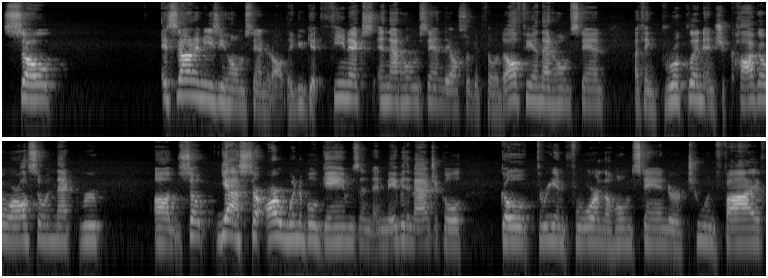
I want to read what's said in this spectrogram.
So it's not an easy homestand at all. They do get Phoenix in that homestand. They also get Philadelphia in that homestand. I think Brooklyn and Chicago are also in that group. Um, so yes, there are winnable games, and, and maybe the Magic will go three and four in the homestand or two and five.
